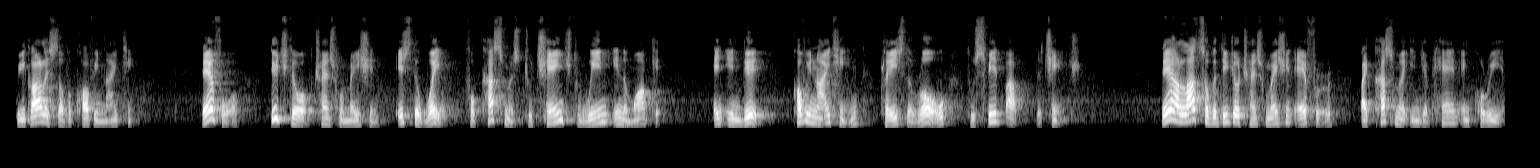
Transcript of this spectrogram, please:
regardless of COVID-19. Therefore, digital transformation is the way for customers to change to win in the market. And indeed, COVID-19 plays the role to speed up the change. There are lots of digital transformation efforts by customers in Japan and Korea.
